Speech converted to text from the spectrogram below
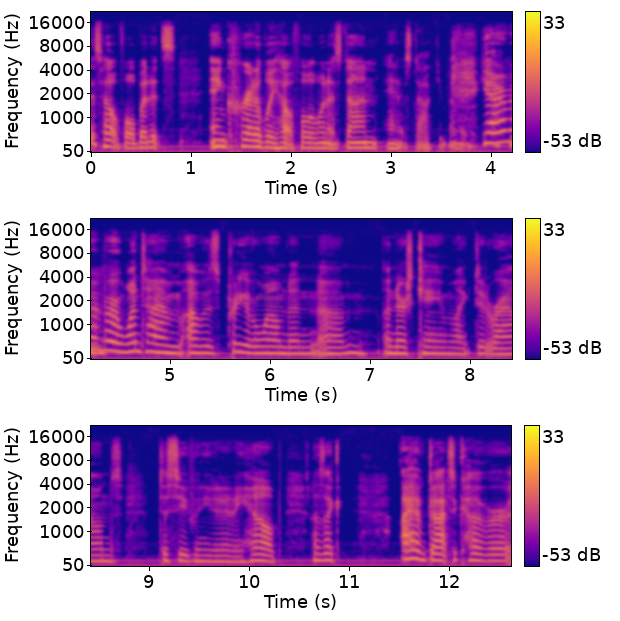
is helpful, but it's incredibly helpful when it's done and it's documented. Yeah, I remember one time I was pretty overwhelmed, and um, a nurse came, like, did rounds to see if we needed any help. I was like, I have got to cover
